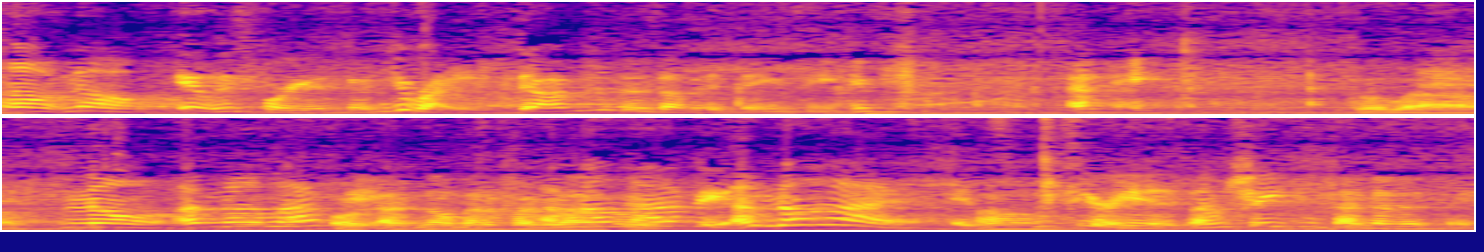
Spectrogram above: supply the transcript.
Oh, no. It was four years ago. You're right. There, I'm sure there's other things you can. So loud. No, I'm not laughing. uh, no, matter of fact, I'm not here. laughing. I'm not. It's Oh. serious. I'm sure you can find other things.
